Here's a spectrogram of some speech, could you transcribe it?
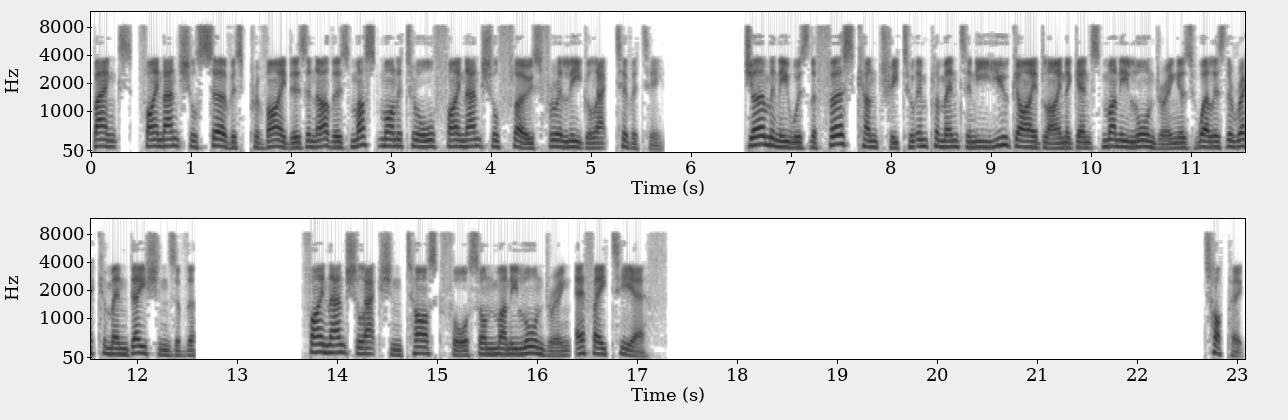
banks, financial service providers and others must monitor all financial flows for illegal activity. Germany was the first country to implement an EU guideline against money laundering as well as the recommendations of the Financial Action Task Force on Money Laundering FATF. Topic:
